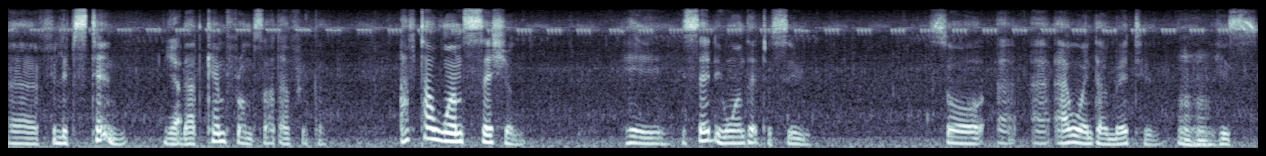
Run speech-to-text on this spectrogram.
uh, Philip Sten Yep. that came from South Africa. After one session, he, he said he wanted to see me. So uh, I, I went and met him in Mhm. his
